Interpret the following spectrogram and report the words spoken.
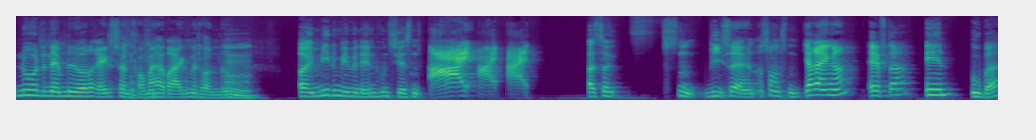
Nu er det nemlig noget, der er rigtig synd for mig, at jeg har brækket mit håndled. Mm. Og Emilie, min veninde, hun siger sådan, ej, ej, ej. Og så sådan, viser jeg hende, og så hun sådan, jeg ringer efter en Uber.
